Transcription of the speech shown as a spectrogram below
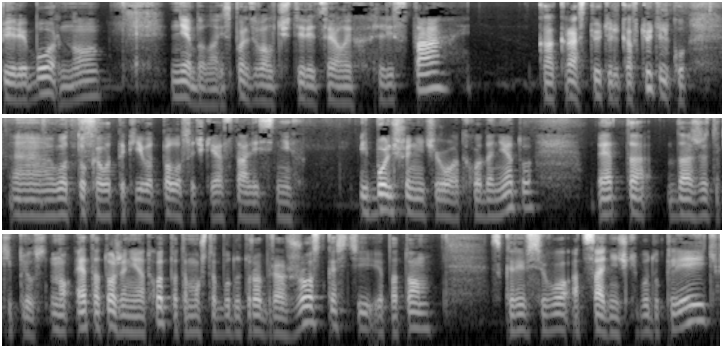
перебор, но не было. Использовал 4 целых листа как раз тютелька в тютельку. Э, вот только вот такие вот полосочки остались с них. И больше ничего отхода нету. Это даже таки плюс. Но это тоже не отход, потому что будут робера жесткости. И потом, скорее всего, отсаднички буду клеить.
